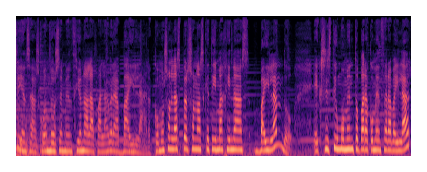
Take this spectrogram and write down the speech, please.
piensas cuando se menciona la palabra bailar? ¿Cómo son las personas que te imaginas bailando? ¿Existe un momento para comenzar a bailar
